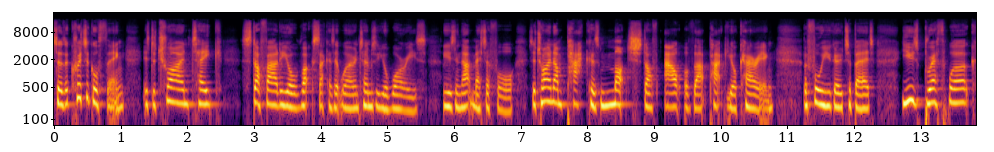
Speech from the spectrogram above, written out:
So the critical thing is to try and take stuff out of your rucksack, as it were, in terms of your worries, using that metaphor. So try and unpack as much stuff out of that pack you're carrying before you go to bed. Use breath work,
